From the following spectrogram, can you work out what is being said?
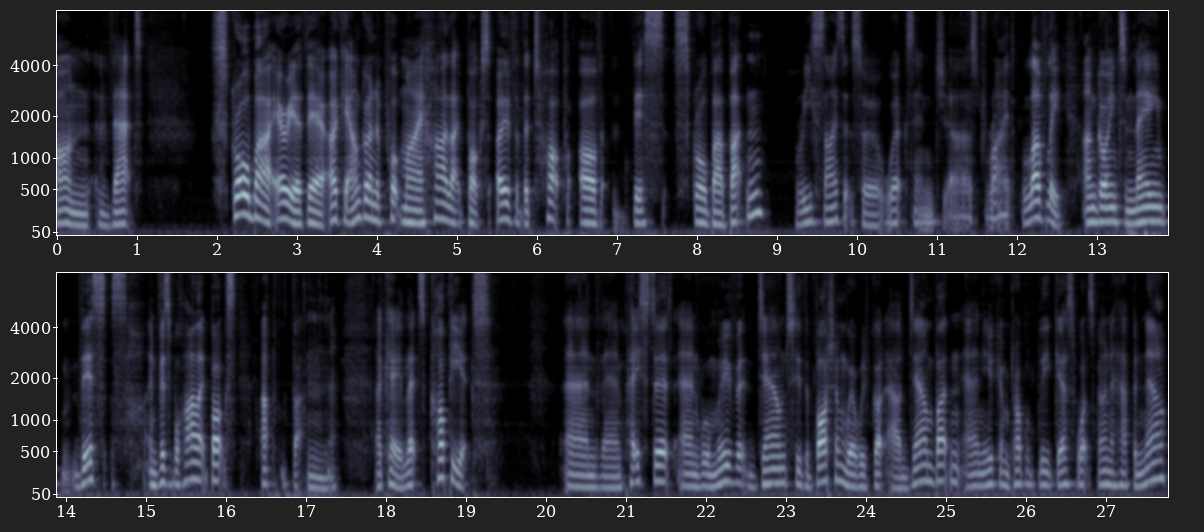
on that scroll bar area there. Okay, I'm going to put my highlight box over the top of this scroll bar button resize it so it works in just right. Lovely. I'm going to name this invisible highlight box up button. Okay, let's copy it and then paste it and we'll move it down to the bottom where we've got our down button and you can probably guess what's going to happen now.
